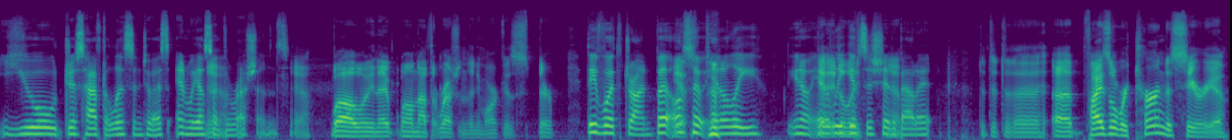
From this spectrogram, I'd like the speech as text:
You just have to listen to us. And we also have the Russians. yeah well I mean they, well not the Russians anymore because they're They've withdrawn, but Yes. also Italy, you know, Italy, Italy, gives a shit yeah. about it. Uh, Faisal returned to Syria,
